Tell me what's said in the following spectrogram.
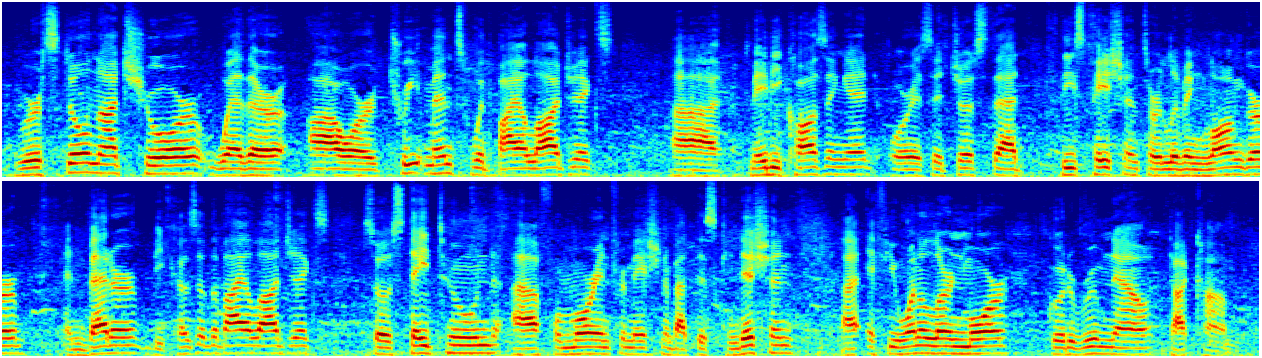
We're still not sure whether our treatments with biologics uh, may be causing it, or is it just that these patients are living longer and better because of the biologics? So stay tuned uh, for more information about this condition. Uh, if you want to learn more, go to rheumnow.com.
